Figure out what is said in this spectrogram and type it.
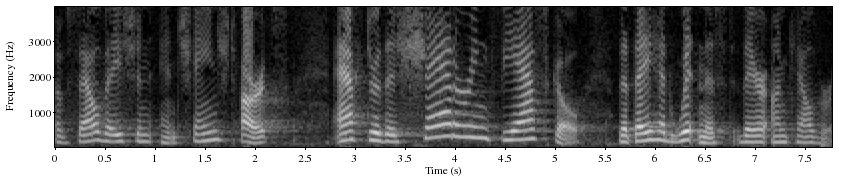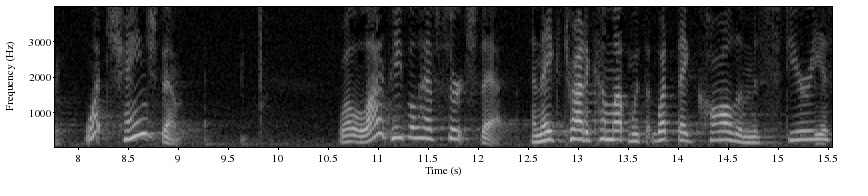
of salvation and changed hearts after the shattering fiasco that they had witnessed there on Calvary. What changed them? Well, a lot of people have searched that, and they try to come up with what they call the mysterious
